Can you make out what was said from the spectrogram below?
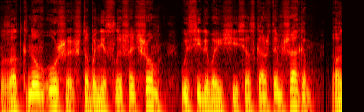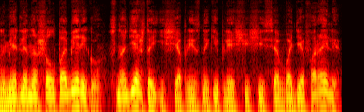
Заткнув уши, чтобы не слышать шум, усиливающийся с каждым шагом, он медленно шел по берегу, с надеждой ища признаки плещущейся в воде форели,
